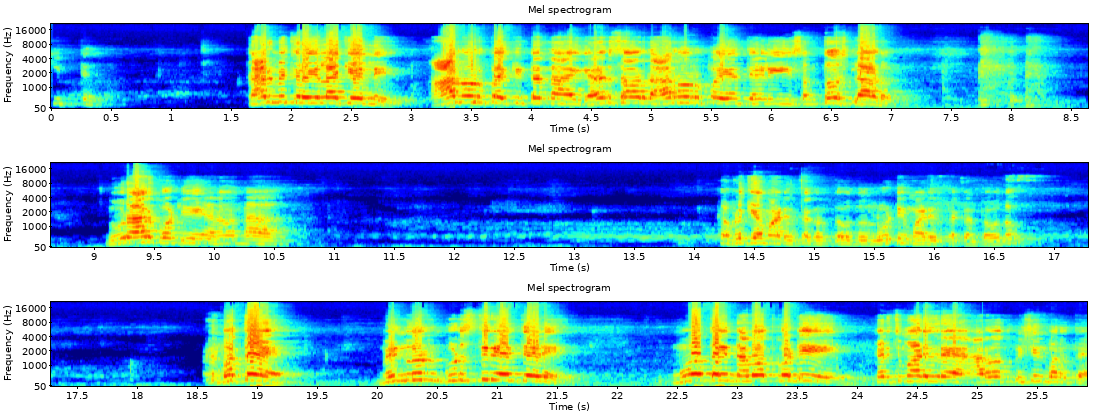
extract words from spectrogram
ಕಿಟ್ ಕಾರ್ಮಿಕರ ಇಲಾಖೆಯಲ್ಲಿ ಆರ್ನೂರು ರೂಪಾಯಿ ಕಿಟ್ಟನ್ನ ಎರಡು ಸಾವಿರದ ಆರ್ನೂರು ರೂಪಾಯಿ ಅಂತ ಹೇಳಿ ಸಂತೋಷ್ ಲಾಡು. ನೂರಾರು ಕೋಟಿ ಹಣವನ್ನ ಕಬಳಿಕೆ ಮಾಡಿರ್ತಕ್ಕಂಥದ್ದು ಲೂಟಿ ಮಾಡಿರ್ತಕ್ಕಂಥವ್ದು. ಮತ್ತೆ ಬೆಂಗಳೂರು ಗುಡಿಸ್ತೀರಿ ಅಂತೇಳಿ ಮೂವತ್ತೈದು, ನಲವತ್ತು ಕೋಟಿ ಖರ್ಚು ಮಾಡಿದ್ರೆ ಅರವತ್ತು ಮಿಷಿನ್ ಬರುತ್ತೆ.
